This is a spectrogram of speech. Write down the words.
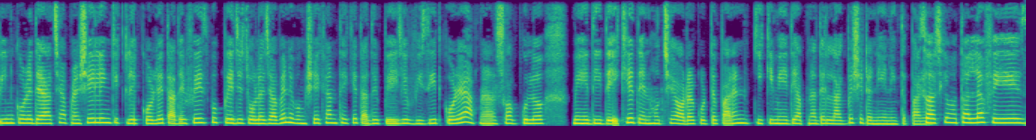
পিন করে দেয়া আছে। আপনারা সেই লিঙ্কে ক্লিক করলে তাদের ফেসবুক পেজে চলে যাবেন এবং সেখান থেকে তাদের পেজে ভিজিট করে আপনারা সবগুলো মেহেদি দেখে দেন হচ্ছে অর্ডার করতে পারেন। কি কি মেহেদি আপনাদের লাগবে সেটা নিয়ে নিতে পারেন। তো আজকের মতো আল্লাহ হাফেজ।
